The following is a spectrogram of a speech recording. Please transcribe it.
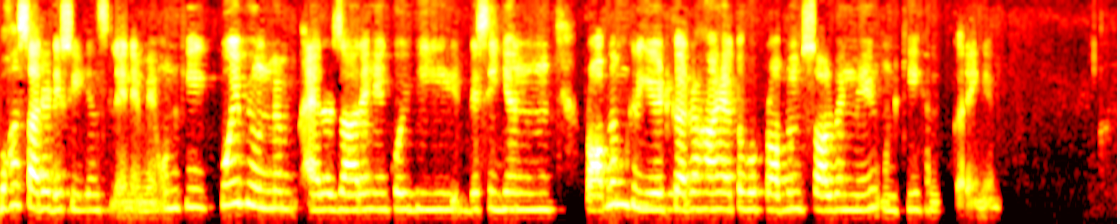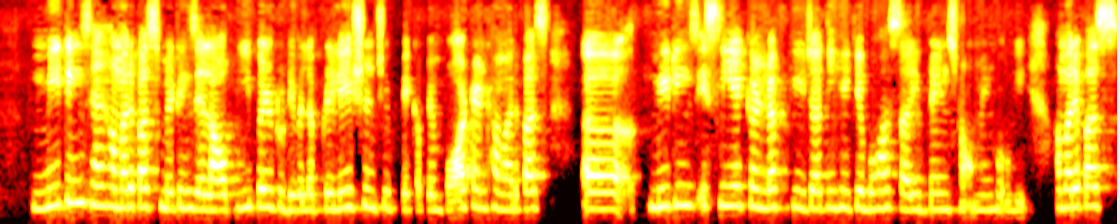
बहुत सारे डिसीजंस लेने में। उनकी कोई भी उनमें एरर्स आ रहे हैं, कोई भी डिसीज़न प्रॉब्लम क्रिएट कर रहा है तो वो प्रॉब्लम सॉल्विंग में उनकी हेल्प करेंगे। मीटिंग्स हैं हमारे पास meetings allow people to develop relationship pick up important हमारे पास मीटिंग्स uh, इसलिए कंडक्ट की जाती हैं कि बहुत सारी ब्रेन होगी। हमारे पास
